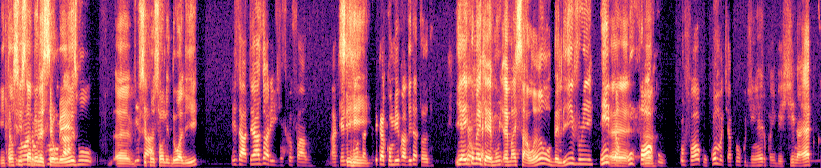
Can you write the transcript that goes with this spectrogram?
Então Continua se estabeleceu mesmo, mesmo é, se consolidou ali. Exato, é as origens que eu falo. Aquele Sim. ponto fica comigo a vida toda. E aí, como é que é? É mais salão, delivery? Então, é... o foco, o foco, como eu tinha pouco dinheiro para investir na época,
